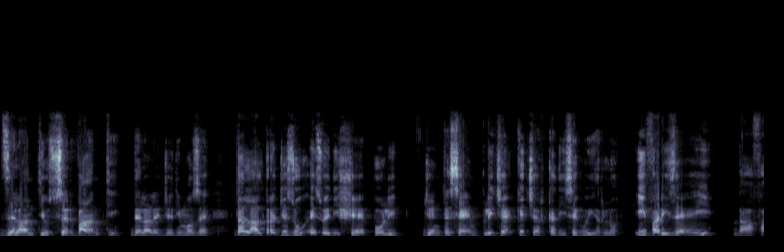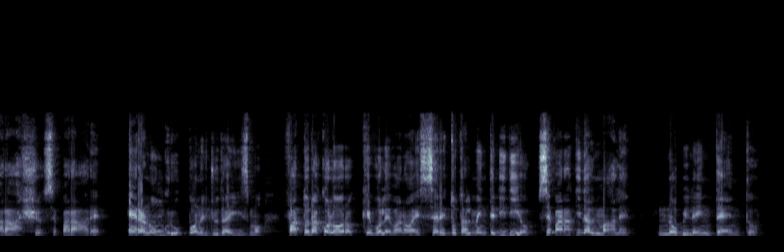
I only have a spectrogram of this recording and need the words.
zelanti osservanti della legge di Mosè, dall'altra Gesù e i suoi discepoli, gente semplice che cerca di seguirlo. I farisei, da Farash separare, erano un gruppo nel giudaismo, fatto da coloro che volevano essere totalmente di Dio, separati dal male. Nobile intento.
